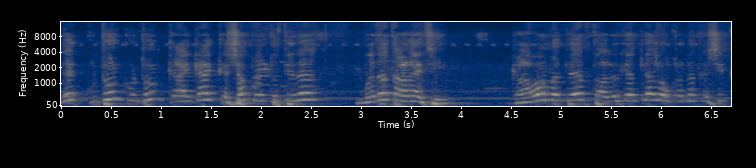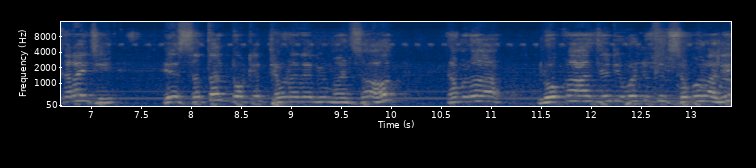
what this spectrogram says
हे कुठून कुठून काय काय कशा पद्धतीनं मदत आणायची गावामधल्या तालुक्यातल्या लोकांना कशी करायची हे सतत डोक्यात ठेवणारे मी माणसं आहोत. त्यामुळं लोक आज जे निवडणुकीत समोर आली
